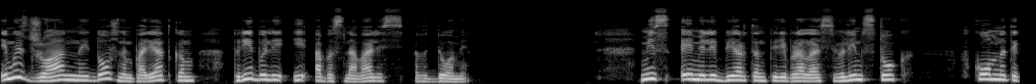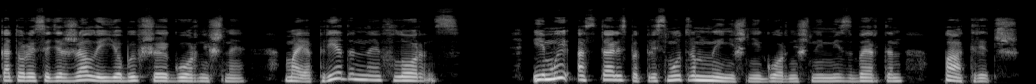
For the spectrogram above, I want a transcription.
и мы с Джоанной должным порядком прибыли и обосновались в доме. Мисс Эмили Бертон перебралась в Лимсток, в комнаты, которые содержала ее бывшая горничная, моя преданная Флоренс и мы остались под присмотром нынешней горничной мисс Бертон Патридж,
